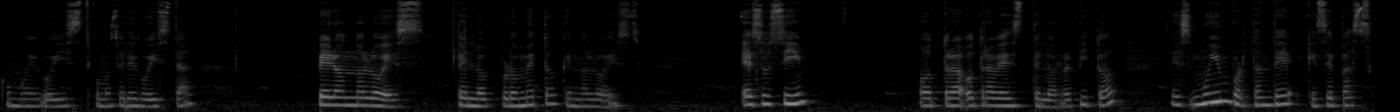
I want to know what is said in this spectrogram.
como egoísta, como ser egoísta, pero no lo es. Te lo prometo que no lo es. Eso sí, otra, otra vez te lo repito, es muy importante que sepas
